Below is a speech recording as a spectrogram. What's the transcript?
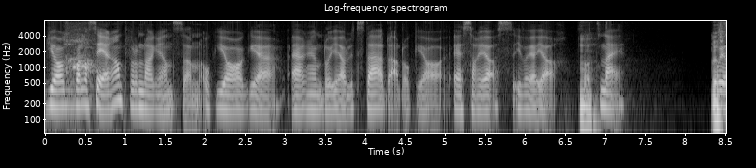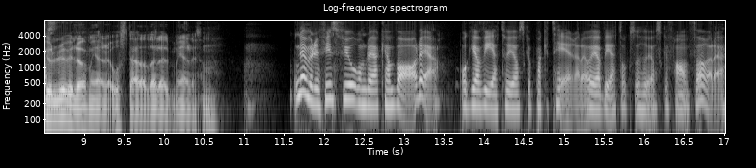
jag balanserar inte på den där gränsen och jag eh, är ändå jävligt städad och jag är seriös i vad jag gör. Så Mm. att nej. Men Och jag- skulle du vilja vara mer ostädad eller mer liksom? Nej men det finns forum där jag kan vara det. Och jag vet hur jag ska paketera det och jag vet också hur jag ska framföra det.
